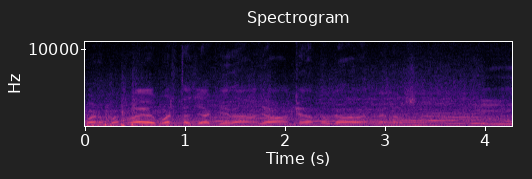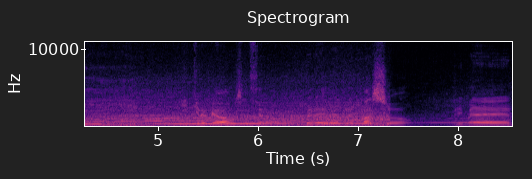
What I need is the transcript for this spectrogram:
Bueno, pues nueve vueltas ya quedan, ya van quedando cada vez menos y, creo que vamos a hacer un breve repaso. Primer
